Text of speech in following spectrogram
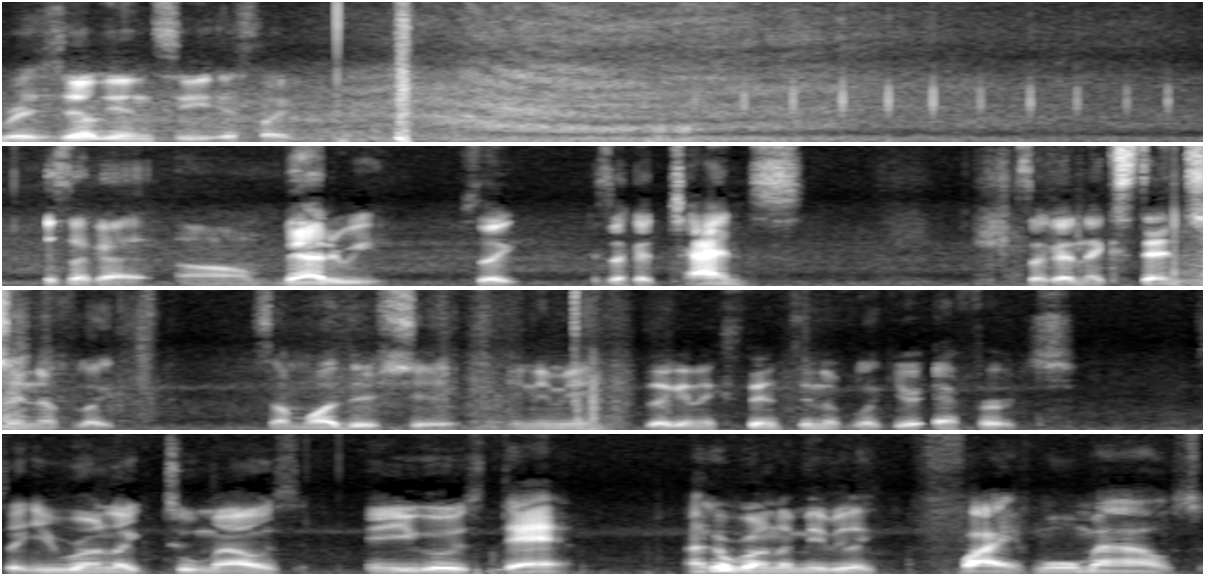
Resiliency is like it's like a um, battery. It's like it's like a chance. It's like an extension of like some other shit. You know what I mean? It's like an extension of like your efforts. It's like you run like two miles and you goes, damn, I could run like maybe like five more miles.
